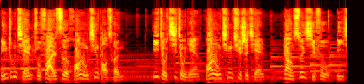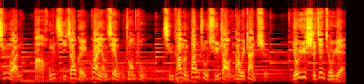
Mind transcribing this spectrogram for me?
临终前嘱咐儿子黄荣清保存。一九七九年，黄荣清去世前，让孙媳妇李青鸾把红旗交给灌阳县武装部，请他们帮助寻找那位战士。由于时间久远，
